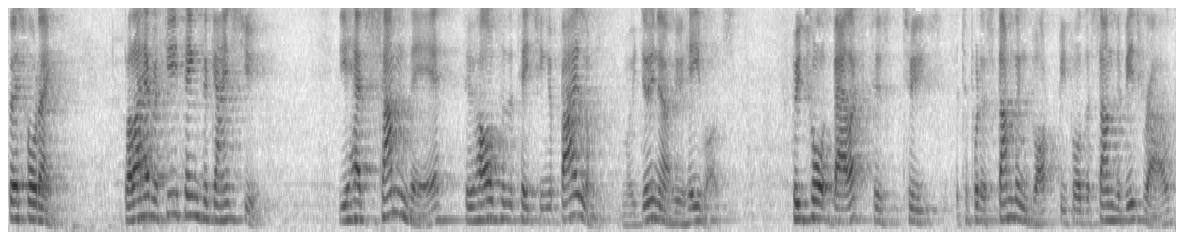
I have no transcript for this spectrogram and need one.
Verse 14. But I have a few things against you. You have some there who hold to the teaching of Balaam. We do know who he was. Who taught Balak to, to, to put a stumbling block before the sons of Israel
